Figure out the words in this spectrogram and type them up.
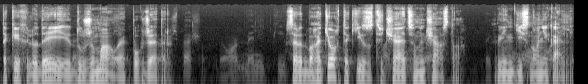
Таких людей дуже мало, як Пухджетер. Серед багатьох такі зустрічаються нечасто. Він дійсно унікальний.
